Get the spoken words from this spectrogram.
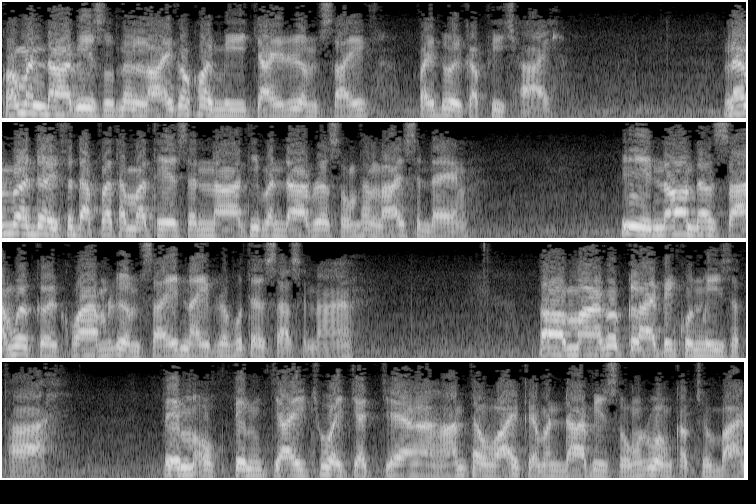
ของมันดาพิสุทธ์นั้นหลายก็ค่อยมีใจเรื่มใสไปด้วยกับพี่ชาย และเมื่อได้สดับพระธรรมเทศนาที่บรรดาพระสงฆ์ทั้งหลายแสดง พี่น้องทั้งสามก็เกิดความเลื่อมใสในพระพุทธศาสนา ต่อมาก็กลายเป็นคนมีศรัทธา เต็มอกเต็มใจช่วยจัดแจงอาหารถวายแก่บรรดาพิสงร่วมกับชาวบ้าน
